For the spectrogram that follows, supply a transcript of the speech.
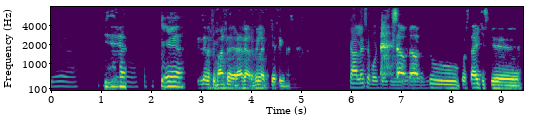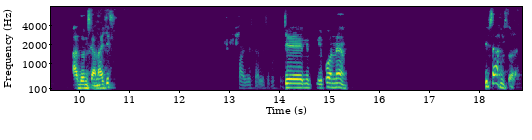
Yeah. Yeah, yeah. Δεν ξέρω, θυμάστε ράδια αρβίλα επικές στιγμές. Καλές εποχές. Shout out του Κωστάκης και Αντώνης Κανάκης. Παλιές καλές εποχές. Και λοιπόν, ναι. Τι ψάχνεις τώρα;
